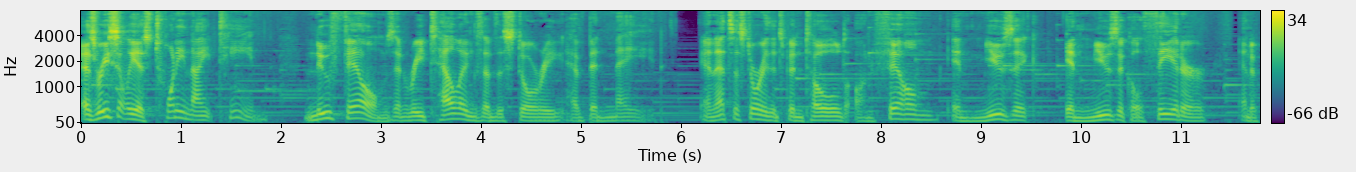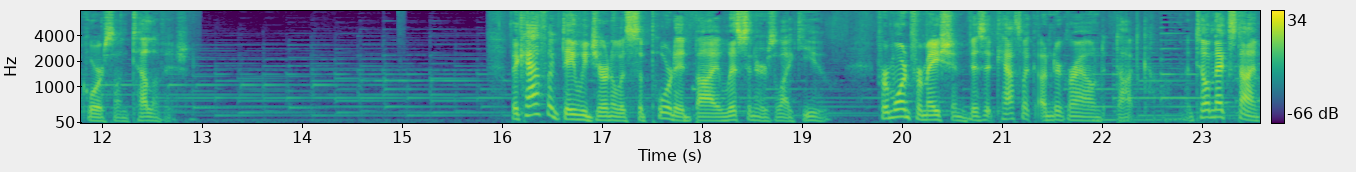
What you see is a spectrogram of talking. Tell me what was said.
As recently as 2019, new films and retellings of the story have been made. And that's a story that's been told on film, in music, in musical theater, and of course on television. The Catholic Daily Journal is supported by listeners like you. For more information, visit CatholicUnderground.com. Until next time,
